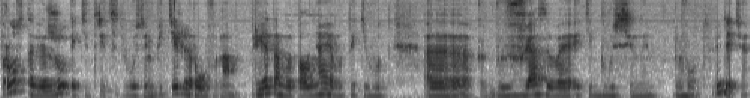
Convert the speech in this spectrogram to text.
Просто вяжу эти 38 петель ровно. При этом выполняя вот эти вот, э, как бы ввязывая эти бусины. Вот, видите?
